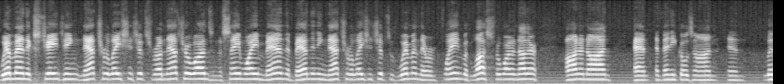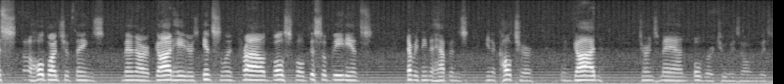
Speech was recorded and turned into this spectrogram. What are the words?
women exchanging natural relationships for unnatural ones. In the same way, men abandoning natural relationships with women. They were inflamed with lust for one another, on and on. And, and then he goes on and lists a whole bunch of things. Men are God haters, insolent, proud, boastful, disobedience, everything that happens in a culture when God turns man over to his own wisdom.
